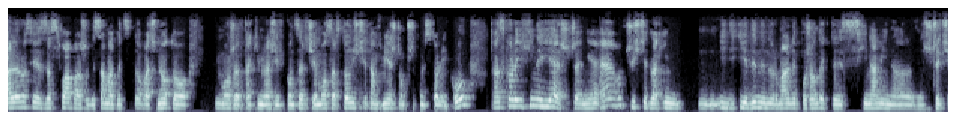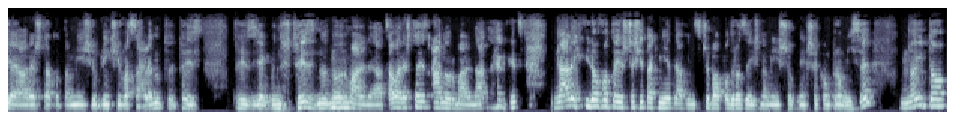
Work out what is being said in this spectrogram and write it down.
ale Rosja jest za słaba, żeby sama decydować, no to może w takim razie w koncercie Mozart, to oni się tam wmieszczą przy tym stoliku, a z kolei Chiny jeszcze nie. Oczywiście dla Chin jedyny normalny porządek to jest z Chinami na szczycie, a reszta to tam mniejsi lub więksi wasale. No to, to jest to jest jakby, to jest no, normalne, a cała reszta jest anormalna, tak? więc, no ale chwilowo to jeszcze się tak nie da, więc trzeba po drodze iść na mniejsze większe kompromisy. No i to,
